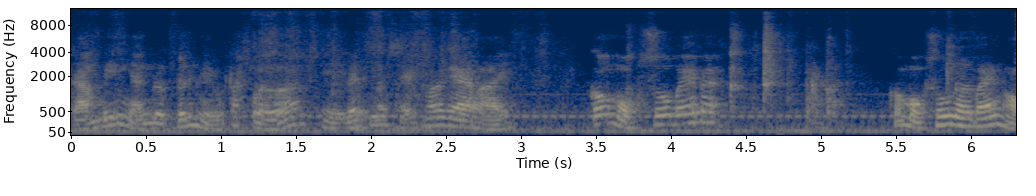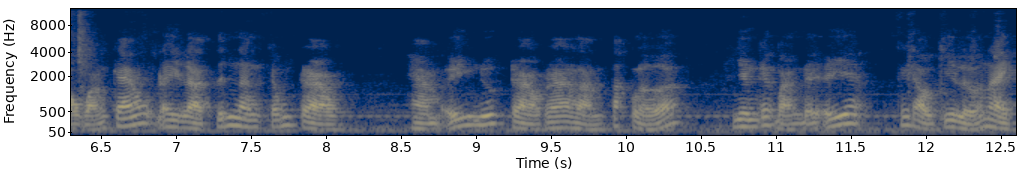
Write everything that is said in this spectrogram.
cảm biến nhận được tín hiệu tắt lửa thì bếp nó sẽ khóa ga lại. Có một số bếp á, có một số nơi bán họ quảng cáo đây là tính năng chống trào hàm ý nước trào ra làm tắt lửa. Nhưng các bạn để ý á, cái đầu chia lửa này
